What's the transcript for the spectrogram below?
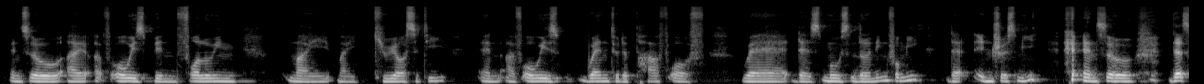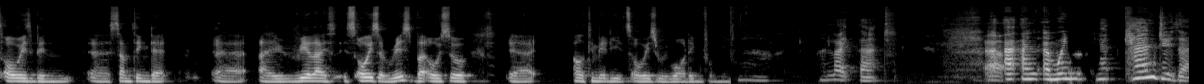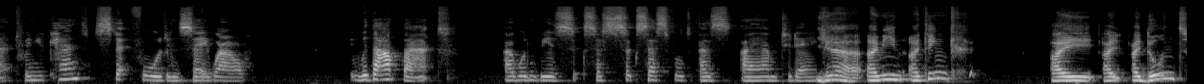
And so I, have always been following my my curiosity and I've always went to the path of where there's most learning for me that interests me, and so that's always been uh, something that uh, I realize it's always a risk, but also uh, ultimately it's always rewarding for me. Yeah, I like that. Uh, and and when you can do that, when you can step forward and say, "Wow, without that, I wouldn't be as success, successful as I am today. Yeah, I mean, I think I I I don't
